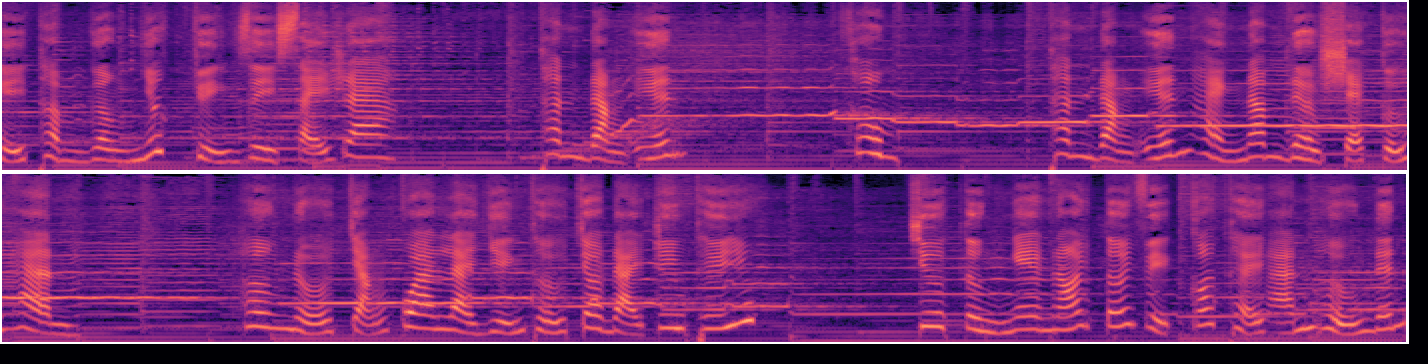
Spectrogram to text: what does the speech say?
Nghĩ thầm gần nhất chuyện gì xảy ra. Thanh Đằng Yến Không! Thanh Đằng Yến hàng năm đều sẽ cử hành. Hơn nữa chẳng qua là diễn thử cho đại triêu thí. Chưa từng nghe nói tới việc có thể ảnh hưởng đến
